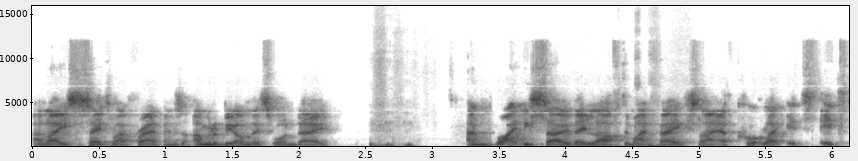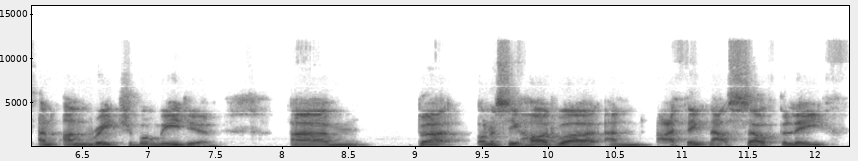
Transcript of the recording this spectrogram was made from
and I used to say to my friends, "I'm going to be on this one day." and rightly so, they laughed in my face. Like, of course, like it's it's an unreachable medium. Um, but honestly, hard work and I think that self belief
